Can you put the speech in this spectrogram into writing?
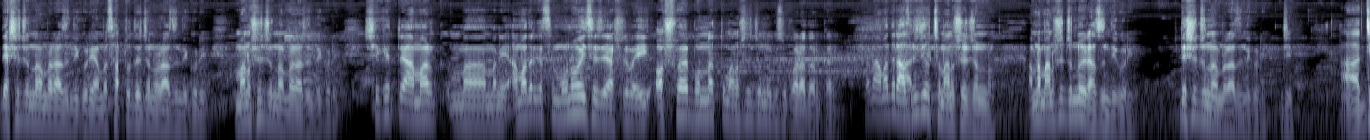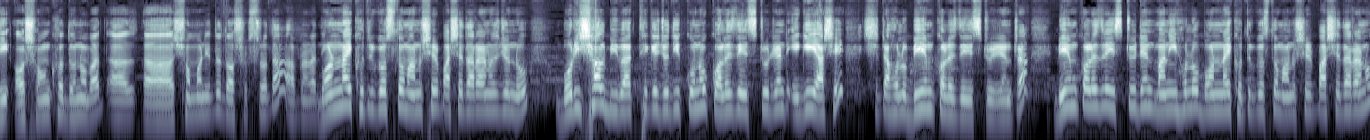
দেশের জন্য আমরা রাজনীতি করি আমরা ছাত্রদের জন্য রাজনীতি করি মানুষের জন্য আমরা রাজনীতি করি। সেক্ষেত্রে আমার মানে আমাদের কাছে মনে হয়েছে যে আসলে এই অসহায় বন্যাত্ম মানুষের জন্য কিছু করা দরকার। কারণ আমাদের রাজনীতি হচ্ছে মানুষের জন্য। আমরা মানুষের জন্যই রাজনীতি করি দেশের জন্য আমরা রাজনীতি করি। জি। জি অসংখ্য ধন্যবাদ। সম্মানিত দর্শক শ্রোতা আপনারা বন্যায় ক্ষতিগ্রস্ত মানুষের পাশে দাঁড়ানোর জন্য বরিশাল বিভাগ থেকে যদি কোনো কলেজের স্টুডেন্ট এগিয়ে আসে সেটা হলো বিএম কলেজের স্টুডেন্টরা বিএম কলেজের স্টুডেন্ট মানেই হলো বন্যায় ক্ষতিগ্রস্ত মানুষের পাশে দাঁড়ানো।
